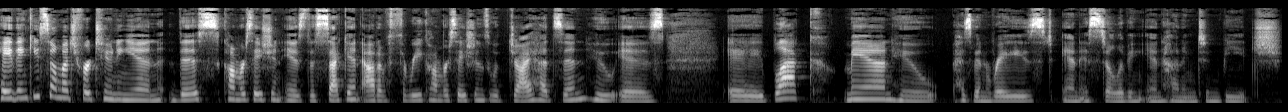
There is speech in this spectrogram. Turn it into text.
Hey, thank you so much for tuning in. This conversation is the second out of three conversations with Jai Hudson, who is a black man who has been raised and is still living in Huntington Beach.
